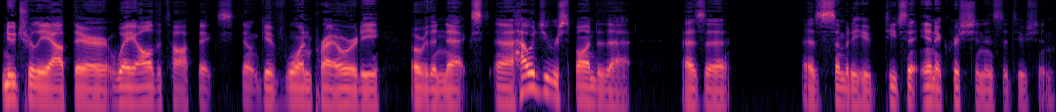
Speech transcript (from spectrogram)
neutrally out there, weigh all the topics, don't give one priority over the next. Uh, how would you respond to that as a as somebody who teaches in a Christian institution?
